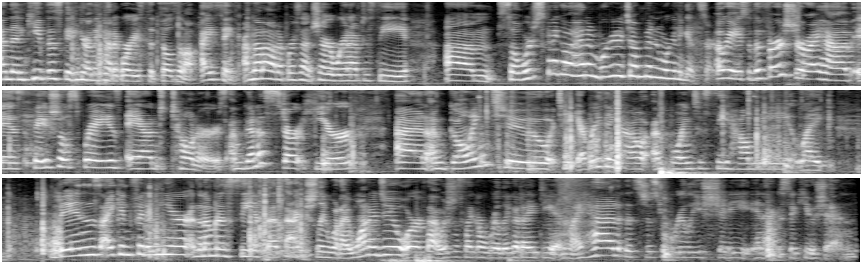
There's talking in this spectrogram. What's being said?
and then keep the skincare in the categories that fills them up. I think. I'm not 100% sure. We're going to have to see. Um, so we're just going to go ahead and we're going to jump in and we're going to get started. Okay, so the first drawer I have is facial sprays and toners. I'm going to start here and I'm going to take everything out. I'm going to see how many like bins I can fit in here and then I'm going to see if that's actually what I want to do or if that was just like a really good idea in my head that's just really shitty in execution.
